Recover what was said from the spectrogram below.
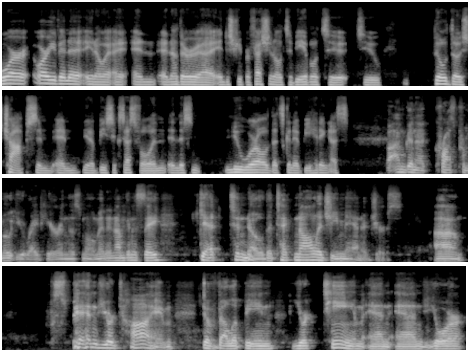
or or even a you know a, an, another uh, industry professional to be able to to build those chops and and you know be successful in in this new world that's going to be hitting us i'm going to cross promote you right here in this moment and i'm going to say get to know the technology managers. Um, spend your time developing your team and and your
